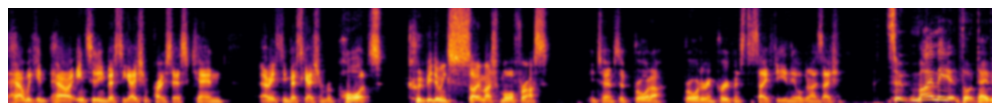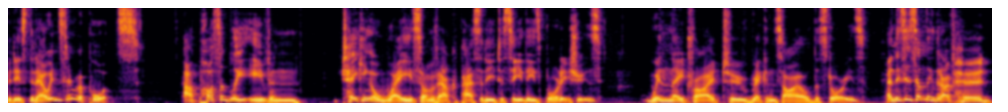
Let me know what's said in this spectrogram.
how we can how our incident investigation process can our incident investigation reports could be doing so much more for us in terms of broader broader improvements to safety in the organization. So, my immediate thought, David, is that our incident reports are possibly even taking away some of our capacity to see these broad issues when they try to reconcile the stories. And this is something that I've heard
